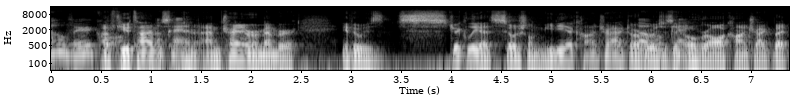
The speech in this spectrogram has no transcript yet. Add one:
oh, very cool. a few times, Okay. and I'm trying to remember if it was strictly a social media contract or if it Oh, was just an overall contract. But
